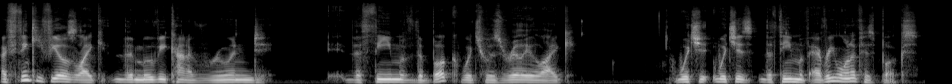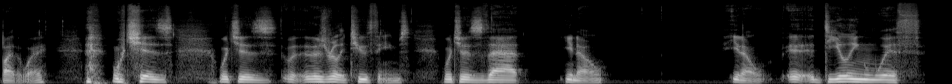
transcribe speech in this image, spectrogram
I think he feels like the movie kind of ruined the theme of the book, which was really like which which is the theme of every one of his books, by the way, which is which is there's really two themes, which is that you know, you know, dealing with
